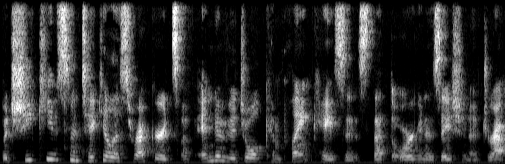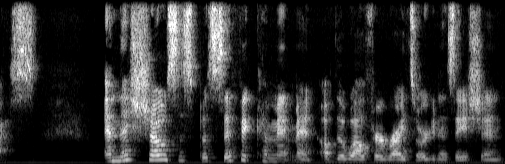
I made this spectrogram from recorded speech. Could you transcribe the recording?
but she keeps meticulous records of individual complaint cases that the organization address. And this shows the specific commitment of the Welfare Rights Organization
